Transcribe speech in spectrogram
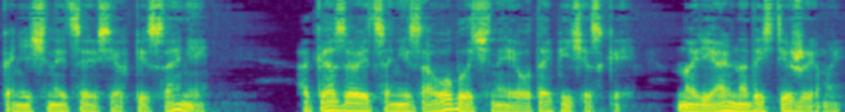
конечная цель всех писаний – оказывается не заоблачной и утопической, но реально достижимой.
